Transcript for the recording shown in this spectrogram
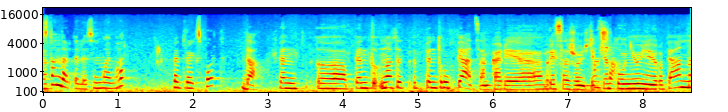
Standardele sunt mai mari pentru export? Da, pen, uh, pentru, nu atât, pentru piața în care vrei să ajungi. De Așa. exemplu, Uniunea Europeană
